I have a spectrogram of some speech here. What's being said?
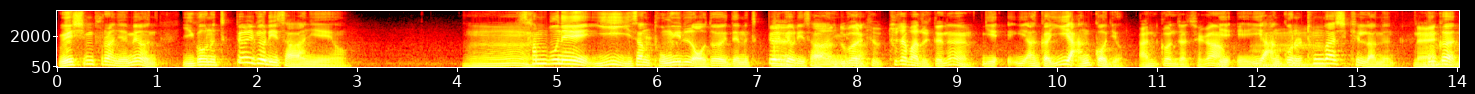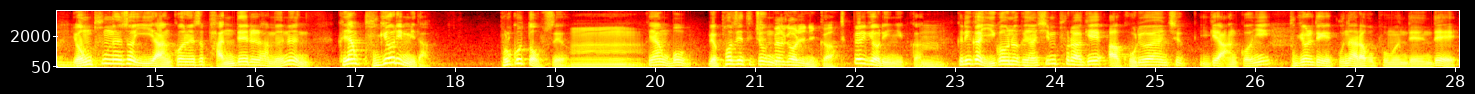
왜 심플하냐면 이거는 특별결의 사안이에요. 음. 3분의 2 이상 동의를 얻어야 되는 특별 결의 아, 사안입니다. 누가 이렇게 투자 받을 때는 이, 이, 그러니까 이 안건이요. 안건 자체가 예, 예, 이 안건을 음. 통과시키려면 네. 그러니까 영풍에서 이 안건에서 반대를 하면은 그냥 부결입니다. 볼 것도 없어요. 음. 그냥 뭐 몇 퍼센트 좀 특별결이니까. 특별결이니까. 음. 그러니까 이거는 그냥 심플하게 아 고려한 측 이게 안건이 부결되겠구나라고 보면 되는데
